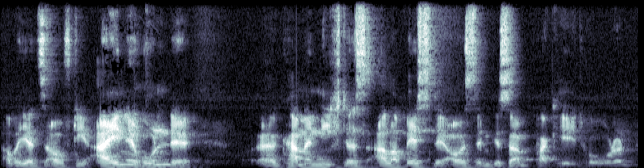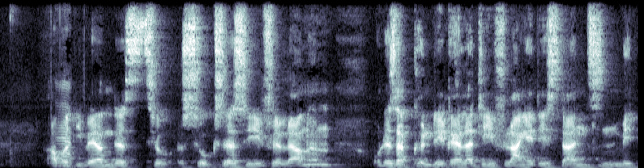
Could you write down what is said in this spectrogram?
Aber jetzt auf die eine Runde kann man nicht das Allerbeste aus dem Gesamtpaket holen. Aber ja. die werden das zu, sukzessive lernen. Und deshalb können die relativ lange Distanzen mit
